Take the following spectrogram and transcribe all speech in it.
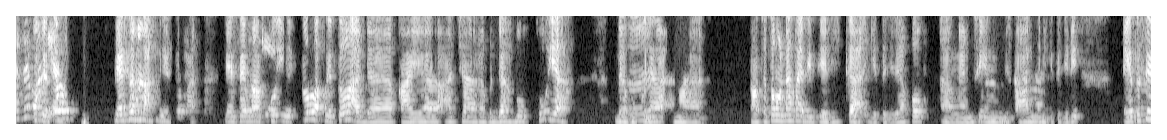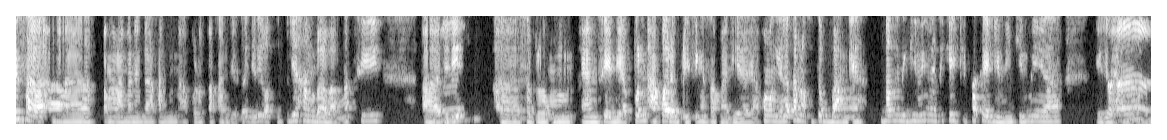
SMA waktu ya? Itu, di SMA, di SMA. Di SMA okay. aku itu waktu itu ada kayak acara bedah buku ya. Bedah hmm. bukunya nah waktu itu undang Raditya Dika gitu. Jadi aku uh, di sana gitu. Jadi ya itu sih uh, pengalaman yang gak akan aku lupakan juga. Jadi waktu itu dia hamba banget sih. Uh, hmm. Jadi uh, sebelum MC dia pun aku ada briefing sama dia. Aku manggilnya kan waktu itu bang ya, bang ini gini nanti kayak kita kayak gini gini ya gitu uh.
